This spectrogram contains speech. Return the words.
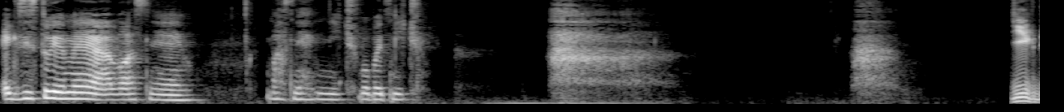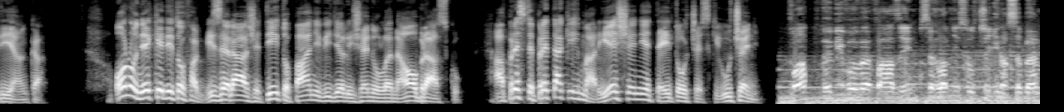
existujeme a vlastne, vlastne nič, vôbec nič. Dík, Dianka. Ono niekedy to fakt vyzerá, že títo páni videli ženu len na obrázku. A presne pre takých má riešenie tejto český učeň. Chlap ve vývojové fázi se hlavně soustředí na sebe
